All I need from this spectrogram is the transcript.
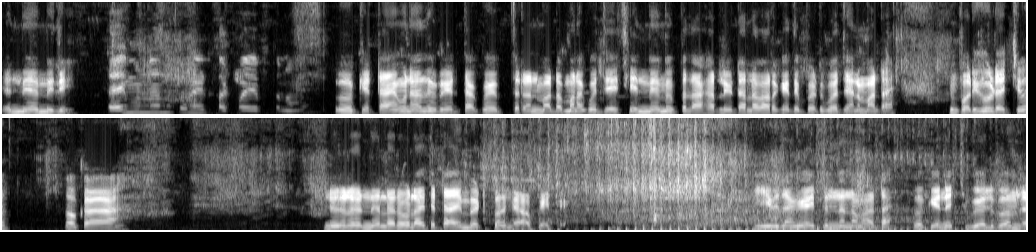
ఎనిమిది ఎనిమిది ఓకే టైం ఉన్నందుకు రేట్ తక్కువ చెప్తారు అనమాట మనకు వచ్చేసి ఎనిమిది పదహారు లీటర్ల వరకు అయితే పెట్టుకోవచ్చు అనమాట పొడి చూడొచ్చు ఒక నెల నెల రోజులు అయితే టైం పెట్టుకోండి ఆపైతే ఈ విధంగా అవుతుందన్నమాట. ఓకే నెక్స్ట్ వెళ్ళిపోయాం రండి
